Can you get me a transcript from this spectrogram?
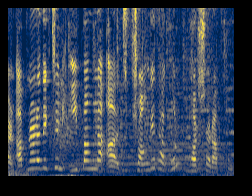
নমস্কার। আপনারা দেখছেন ই বাংলা আজ। সঙ্গে থাকুন ভরসা রাখুন।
